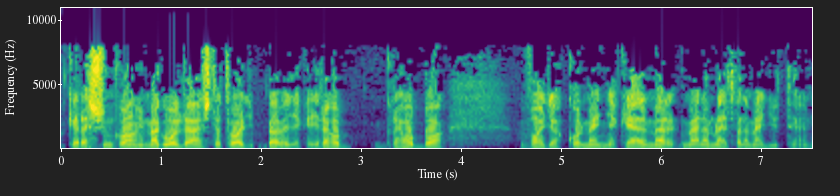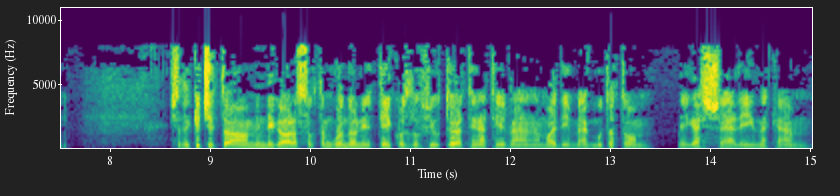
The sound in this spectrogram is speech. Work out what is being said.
keressünk valami megoldást, tehát vagy bevegyek egy rehab, rehabba, vagy akkor menjek el, mert, mert nem lehet velem együtt élni. És hát egy kicsit a, mindig arra szoktam gondolni, hogy tékozló fiú történetében majd én megmutatom, még ez se elég nekem,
